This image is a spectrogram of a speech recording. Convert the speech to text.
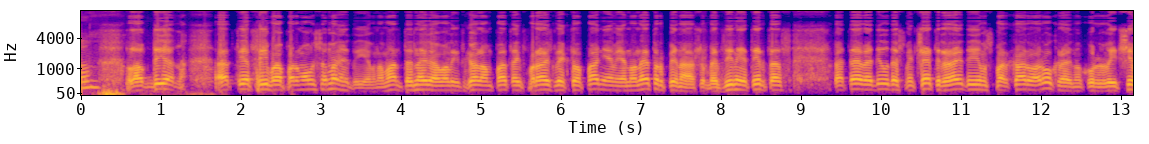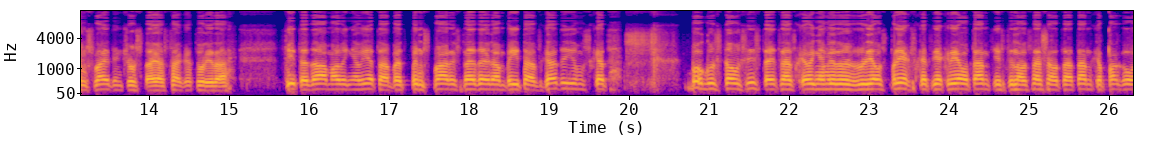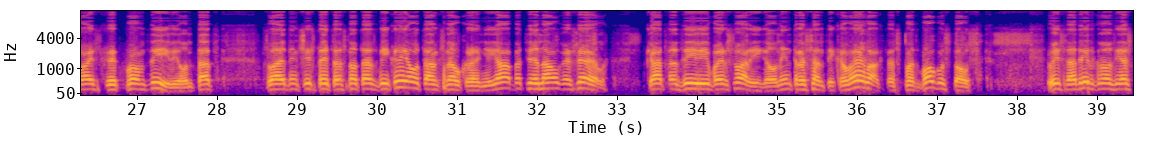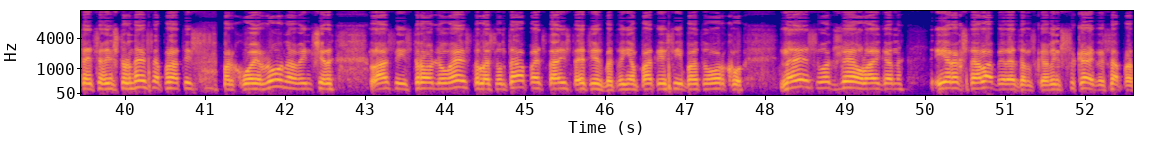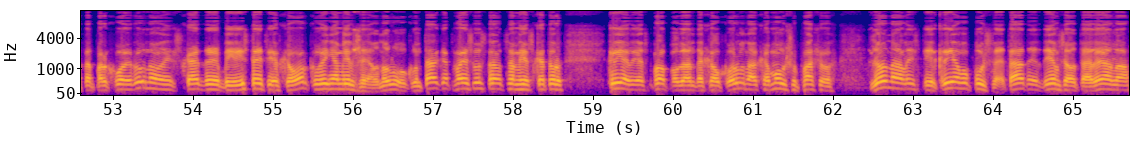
Labdien! Attiecībā par mūsu mēdījiem. Nu, man te neļāva līdz galam pateikt par aizliegto paņēmienu, neturpināšu, bet ziniet, ir tas pa TV24 raidījums par karu ar Ukrainu, kur līdz šim slaidiņš uzstājās. Tagad tur ir cita dāma viņa vietā, bet pirms pāris nedēļām bija tāds gadījums, kad Bogustovs izteicās, ka viņam ir jau prieks, ka tie krievu tankisti no sašautā tanka pagūda aizskriet prom dzīvi. Un tāds slaidiņš izteicās, no tas bija krievu tanks, ne Ukraiņa. Jā, bet vienalga žēl. Kā tā dzīvība ir svarīga un interesanti, ka vēlāk tas pats Bogustovs visādi izgrozījās, teica, viņš tur nesapratis, par ko ir runa. Viņš ir lasījis troļu vēstules un tāpēc tā izteicies, bet viņam patiesībā to orku nesot žēl, lai gan ierakstā labi redzams, ka viņš skaidri saprata, par ko ir runa. Viņš skaidri bija izteicies, ka orku viņam ir žēl. Nu, lūk, tagad mēs uztraucamies, ka tur Krievijas propaganda kaut ko runā, ka mūsu pašu žurnālisti ir Krievu pusē. Tāda ir diemžēl tā reālā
